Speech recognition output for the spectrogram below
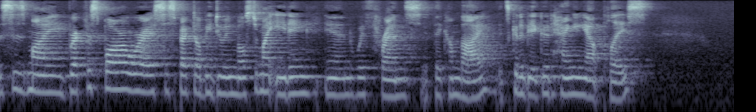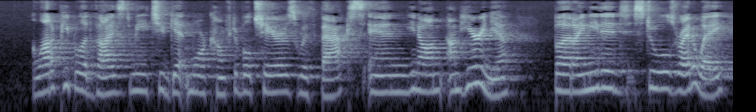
This is my breakfast bar where I suspect I'll be doing most of my eating and with friends if they come by. It's going to be a good hanging out place. A lot of people advised me to get more comfortable chairs with backs and you know, I'm, I'm hearing you, but I needed stools right away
